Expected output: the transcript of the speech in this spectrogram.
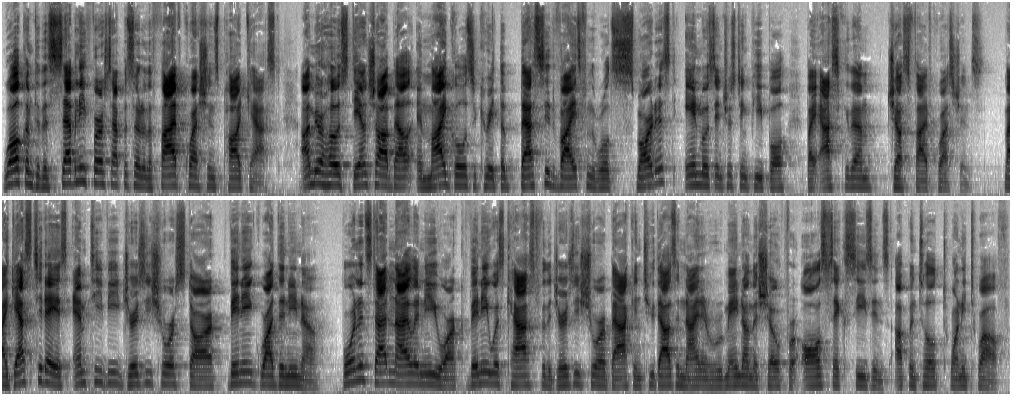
Welcome to the 71st episode of the Five Questions Podcast. I'm your host, Dan Schawbel, and my goal is to create the best advice from the world's smartest and most interesting people by asking them just five questions. My guest today is MTV Jersey Shore star Vinny Guadagnino. Born in Staten Island, New York, Vinny was cast for the Jersey Shore back in 2009 and remained on the show for all six seasons up until 2012.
